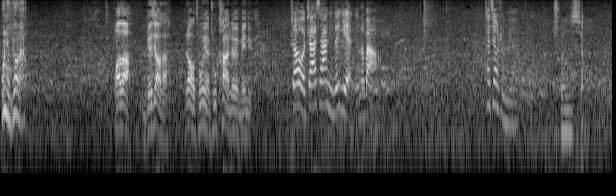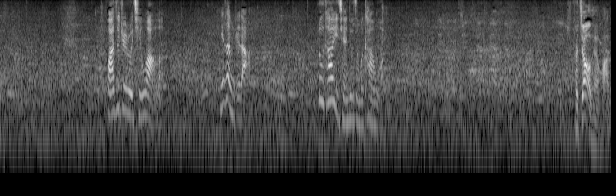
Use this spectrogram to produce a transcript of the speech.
我女朋友来了。华子，你别叫她，让我从远处看这位美女。找我扎瞎你的眼睛的吧？她叫什么呀？春晓。华子坠入情网了。你怎么知道？陆涛以前就这么看我。快叫他呀，华子！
